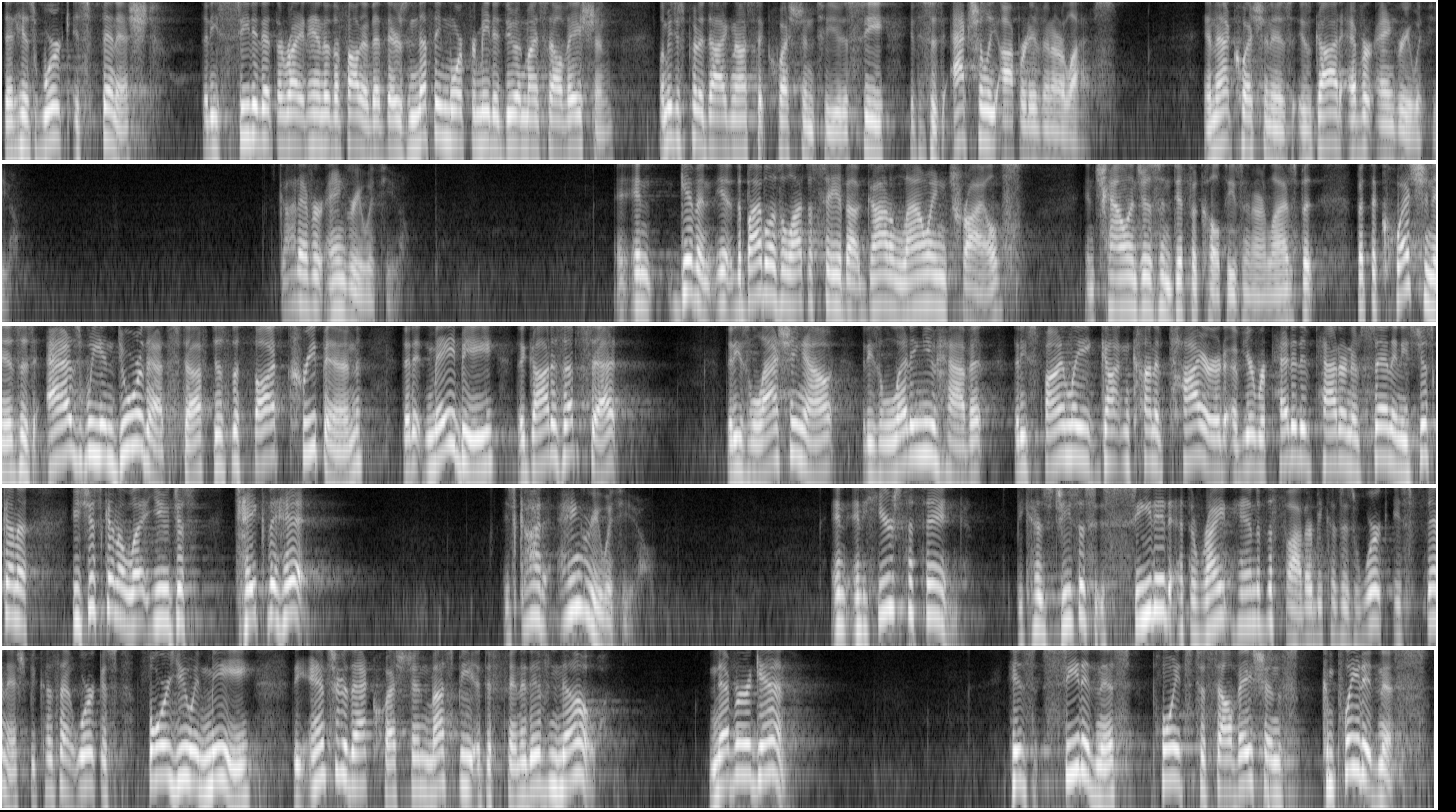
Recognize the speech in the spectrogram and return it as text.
that His work is finished, that He's seated at the right hand of the Father, that there's nothing more for me to do in my salvation. Let me just put a diagnostic question to you to see if this is actually operative in our lives. And that question is Is God ever angry with you? Is God ever angry with you? And given, you know, the Bible has a lot to say about God allowing trials and challenges and difficulties in our lives, but, but the question is, is as we endure that stuff, does the thought creep in that it may be that God is upset, that He's lashing out, that He's letting you have it, that he's finally gotten kind of tired of your repetitive pattern of sin and he's just gonna he's just gonna let you just take the hit. Is god angry with you? And, and here's the thing. Because jesus is seated at the right hand of the father because his work is finished because that work is for you and me the answer to that question must be a definitive no. Never again his seatedness points to salvation's completedness.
